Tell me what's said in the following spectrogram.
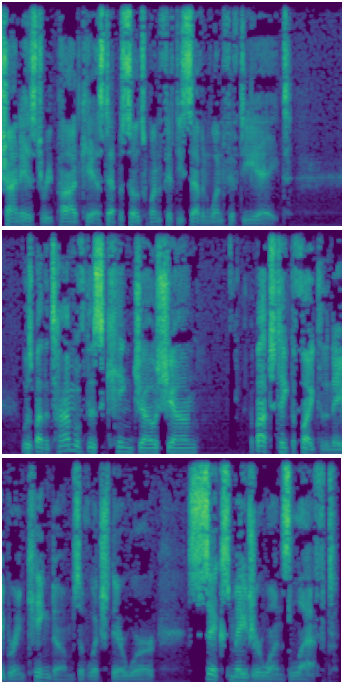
China History podcast episodes 157 158, was by the time of this King Zhaoxiang about to take the fight to the neighboring kingdoms, of which there were six major ones left.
